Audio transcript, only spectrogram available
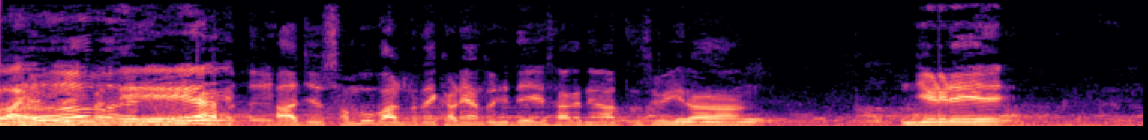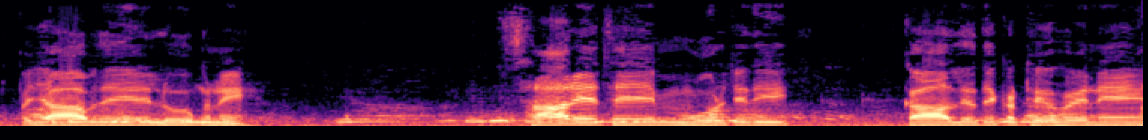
ਵਾਹਿਗੁਰੂ ਜੀ ਕੀ ਫਤਿਹ। ਅੱਜ ਸੰਭੂ ਬਾਰਡਰ ਤੇ ਖੜਿਆ ਤੁਸੀਂ ਦੇਖ ਸਕਦੇ ਹੋ ਤਸਵੀਰਾਂ। ਜਿਹੜੇ ਪੰਜਾਬ ਦੇ ਲੋਕ ਨੇ ਸਾਰੇ ਇੱਥੇ ਮੋਰਚੇ ਦੀ ਕਾਲ ਦੇ ਉੱਤੇ ਇਕੱਠੇ ਹੋਏ ਨੇ।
